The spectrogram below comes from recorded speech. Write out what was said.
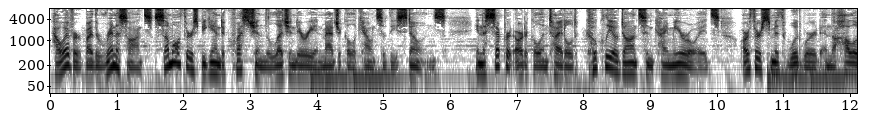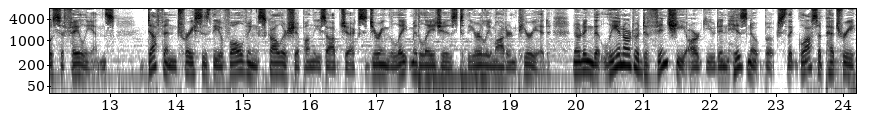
However, by the Renaissance, some authors began to question the legendary and magical accounts of these stones. In a separate article entitled Cochliodonts and Chimeroids Arthur Smith Woodward and the Holocephalians, Duffin traces the evolving scholarship on these objects during the late Middle Ages to the early modern period, noting that Leonardo da Vinci argued in his notebooks that glossopetrae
